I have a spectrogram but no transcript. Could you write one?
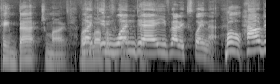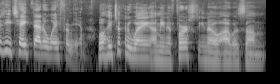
came back to my, my like love in one day, you've got to explain that. Well- how did he take that away from you? Well, he took it away. I mean, at first, you know, I was um,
